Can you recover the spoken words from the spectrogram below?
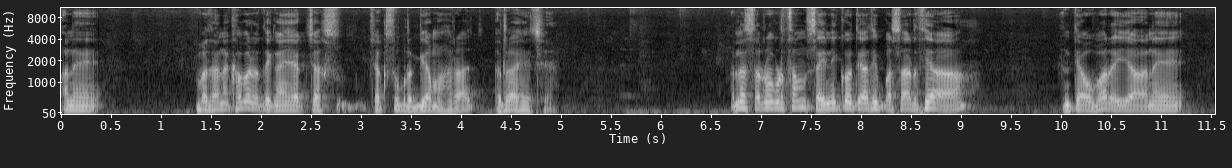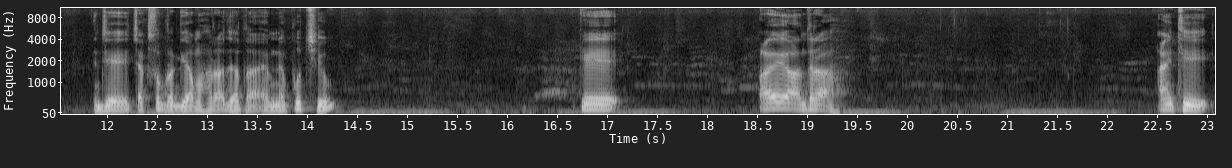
અને બધાને ખબર હતી કે અહીંયા એક ચક્ષુ, ચક્ષુપ્રજ્ઞા મહારાજ રહે છે. એટલે સર્વપ્રથમ સૈનિકો ત્યાંથી પસાર થયા અને ત્યાં ઊભા રહ્યા અને જે ચક્ષુ પ્રજ્ઞા મહારાજ હતા એમને પૂછ્યું કે, અય આંધ્રા અહીંથી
